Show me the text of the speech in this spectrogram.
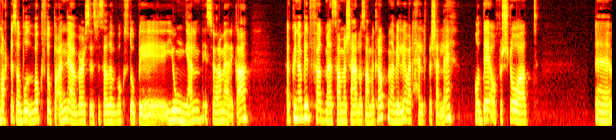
Marte som har vokst opp på Andøya versus hvis jeg hadde vokst opp i jungelen i Sør-Amerika. Jeg kunne ha blitt født med samme sjel og samme kropp, men jeg ville jo vært helt forskjellig. Og det å forstå at eh,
